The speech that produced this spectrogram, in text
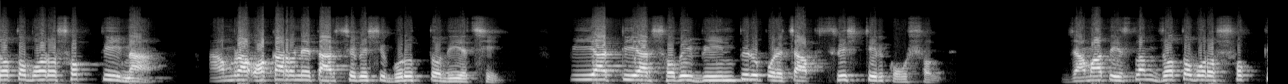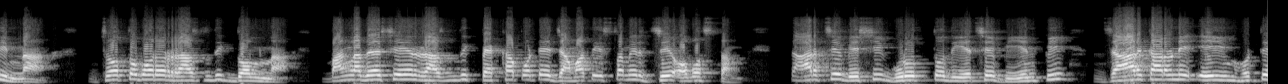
যত বড় শক্তি না, আমরা অকারণে তার চেয়ে বেশি গুরুত্ব দিয়েছি। পিআর টিআর সবই বিএনপির উপরে চাপ সৃষ্টির কৌশল। জামাতে ইসলাম যত বড় শক্তি না, যত বড় রাজনৈতিক দল না, বাংলাদেশের রাজনৈতিক প্রেক্ষাপটে জামাতে ইসলামের যে অবস্থান, তার চেয়ে বেশি গুরুত্ব দিয়েছে বিএনপি যার কারণে এই মুহূর্তে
